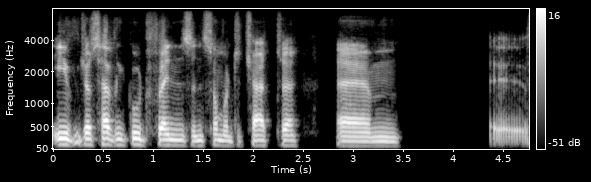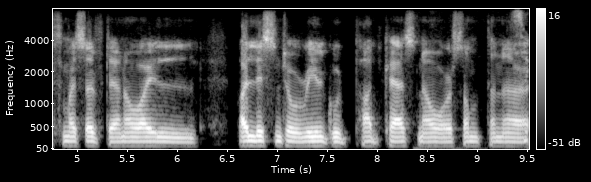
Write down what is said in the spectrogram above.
even just having good friends and someone to chat to. Um, uh, for myself, then oh, I'll I'll listen to a real good podcast now or something. Or, So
